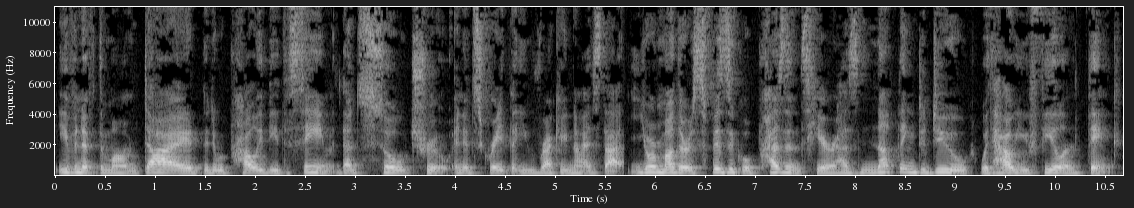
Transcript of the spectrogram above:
even if the mom died, that it would probably be the same. That's so true, and it's great that you recognize that your mother's physical presence here has nothing to do with how you feel and think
